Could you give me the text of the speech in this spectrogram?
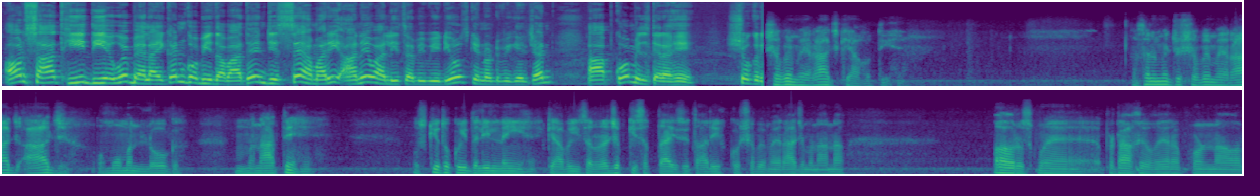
اور ساتھ ہی دیے ہوئے بیل آئیکن کو بھی دبا دیں، جس سے ہماری آنے والی سبھی ویڈیوز کے نوٹیفیکیشن آپ کو ملتے رہیں۔ شکریہ۔ شب معراج کیا ہوتی ہے اصل میں جو شب معراج آج عموماً لوگ مناتے ہیں اس کی تو کوئی دلیل نہیں ہے کہ ابھی سر رجب کی ستائیسویں تاریخ کو شب معراج منانا اور اس میں پٹاخے وغیرہ پھوڑنا اور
